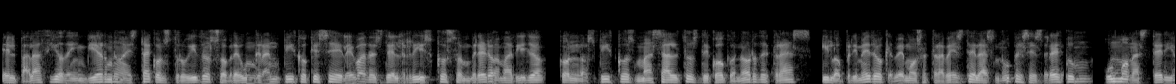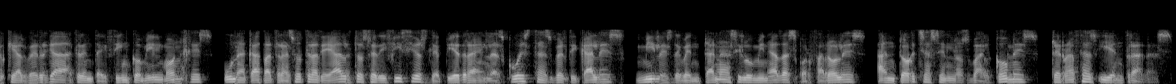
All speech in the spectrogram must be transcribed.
El Palacio de Invierno está construido sobre un gran pico que se eleva desde el risco sombrero amarillo, con los picos más altos de Coconor detrás, y lo primero que vemos a través de las nubes es Dretum, un monasterio que alberga a 35.000 monjes, una capa tras otra de altos edificios de piedra en las cuestas verticales, miles de ventanas iluminadas por faroles, antorchas en los balcones, terrazas y entradas.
